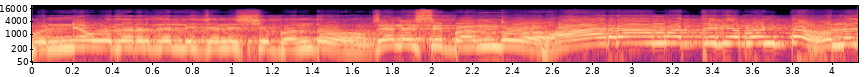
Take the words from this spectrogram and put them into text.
ಪುಣ್ಯ ಉದರದಲ್ಲಿ ಜನಿಸಿ ಬಂದು. ಜನಿಸಿ ಬಂದು. ಆರಾಮತ್ತಿಗೆ ಬಂಟ ಹುಲಿ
